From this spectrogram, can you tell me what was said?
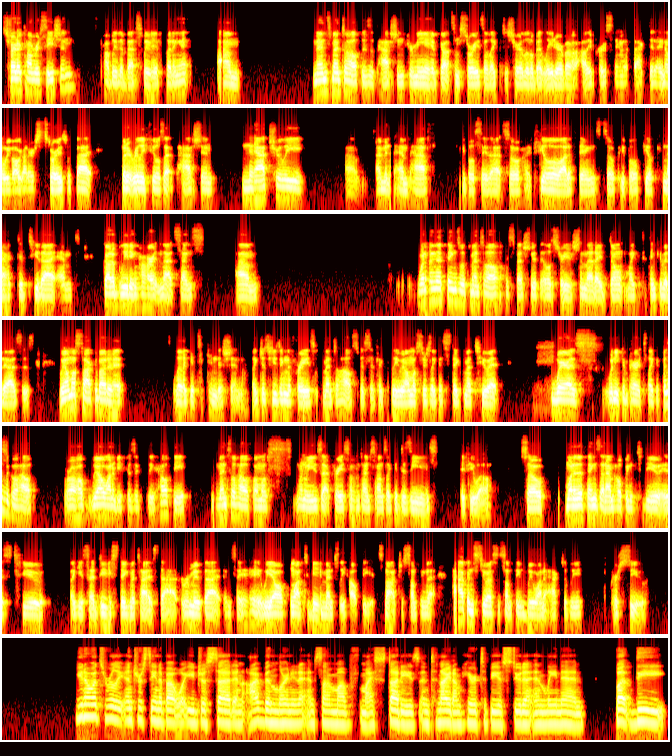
start a conversation. Probably the best way of putting it. Um, men's mental health is a passion for me. I've got some stories I'd like to share a little bit later about how they personally have affected. I know we've all got our stories with that but it really feels that passion naturally. Um, I'm an empath people say that. So I feel a lot of things. So people feel connected to that and got a bleeding heart in that sense. Um, one of the things with mental health, especially with illustration, that I don't like to think of it as is we almost talk about it like it's a condition, like just using the phrase mental health specifically. We almost there's like a stigma to it. Whereas when you compare it to like a physical health, we're all we all want to be physically healthy. Mental health almost when we use that phrase sometimes sounds like a disease, if you will. So one of the things that I'm hoping to do is to like you said, destigmatize that, remove that, and say, hey, we all want to be mentally healthy. It's not just something that happens to us, it's something we want to actively pursue. You know what's really interesting about what you just said, and I've been learning it in some of my studies, and tonight I'm here to be a student and lean in. But the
